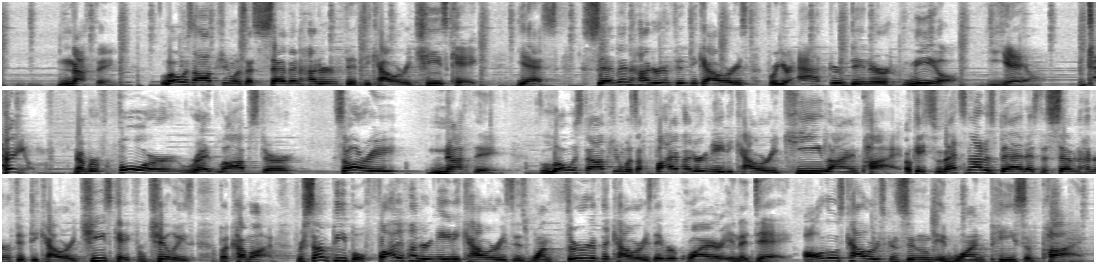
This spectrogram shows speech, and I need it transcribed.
nothing. Lowest option was a 750 calorie cheesecake. Yes, 750 calories for your after dinner meal. Yeah, damn. Number four, Red Lobster. Sorry, nothing. Lowest option was a 580 calorie key lime pie. Okay, so that's not as bad as the 750 calorie cheesecake from Chili's, but come on. For some people, 580 calories is one third of the calories they require in a day. All those calories consumed in one piece of pie.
